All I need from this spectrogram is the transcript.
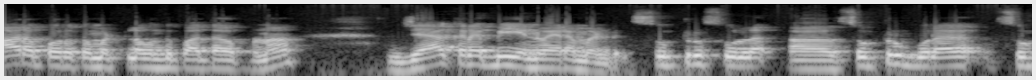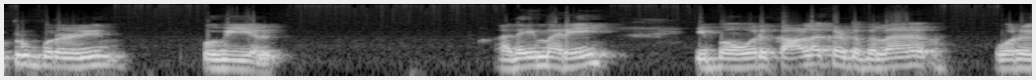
ஆறை பொறுத்த மட்டும் வந்து பார்த்தோம் அப்படின்னா ஜியாகிரபி என்வைரன்மெண்ட் சுற்றுச்சூழல் சுற்றுப்புற சுற்றுப்புறலின் புவியியல். அதே மாதிரி இப்போ ஒரு காலகட்டத்தில் ஒரு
